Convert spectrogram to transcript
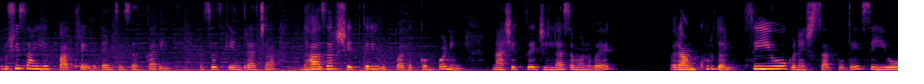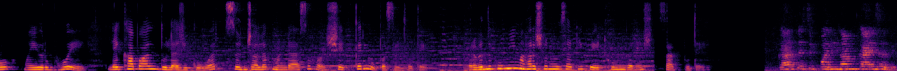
कृषी सहाय्यक पाथरे व त्यांचे सहकारी तसंच केंद्राच्या दहा हजार शेतकरी उत्पादक कंपनी नाशिकचे जिल्हा समन्वयक राम खुर्दल सीईओ गणेश सातपुते सीईओ मयूर भोये लेखापाल दुलाजी कुवर संचालक मंडळासह शेतकरी उपस्थित होते. प्रबंधभूमी महाराष्ट्र न्यूजसाठी पेठहून गणेश सातपुते. का त्याचे परिणाम काय झाले?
